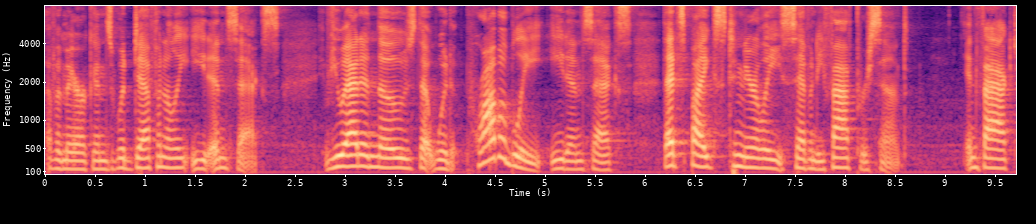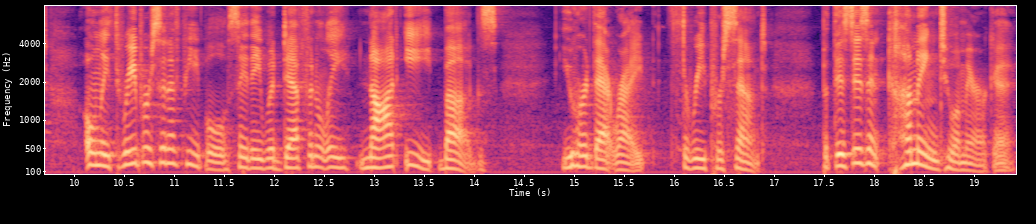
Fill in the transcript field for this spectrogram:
of Americans would definitely eat insects. If you add in those that would probably eat insects, that spikes to nearly 75%. In fact, only 3% of people say they would definitely not eat bugs. You heard that right, 3%. But this isn't coming to America,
